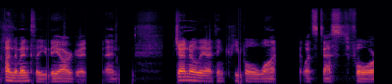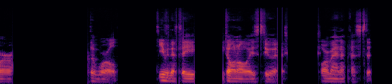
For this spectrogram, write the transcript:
fundamentally they are good. And generally, I think people want what's best for the world, even if they don't always do it or manifest it.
